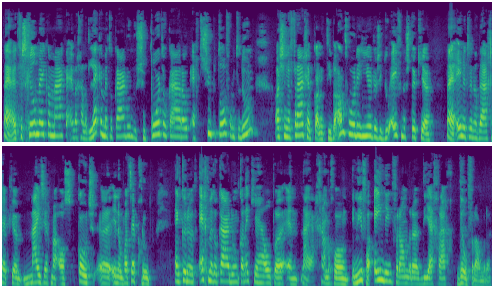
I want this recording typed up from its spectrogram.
nou ja, het verschil mee kan maken. En we gaan het lekker met elkaar doen. Dus support elkaar ook. Echt super tof om te doen. Als je een vraag hebt, kan ik die beantwoorden hier. Dus ik doe even een stukje. Nou ja, 21 dagen heb je mij zeg maar als coach uh, in een WhatsApp groep. En kunnen we het echt met elkaar doen? Kan ik je helpen? En nou ja, gaan we gewoon in ieder geval één ding veranderen die jij graag wil veranderen.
